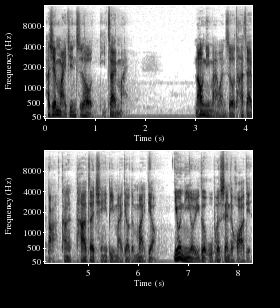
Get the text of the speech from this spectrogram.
他先买进之后，你再买，然后你买完之后，他再把看他在前一笔买掉的卖掉，因为你有一个五 percent 的滑点，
